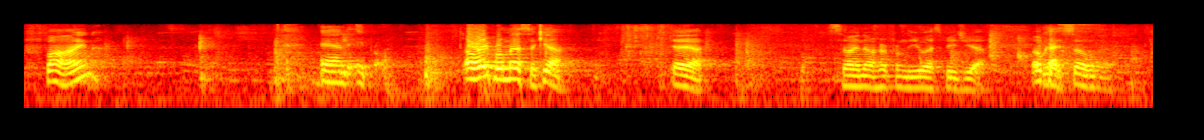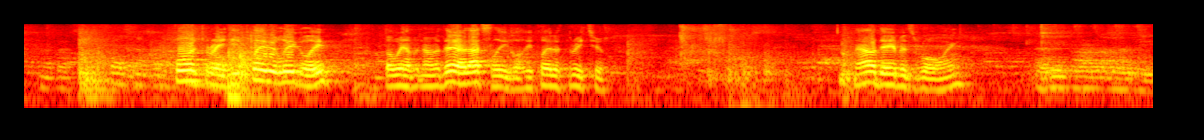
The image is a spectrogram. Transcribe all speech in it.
fine. And April. Oh, April Messick, yeah. Yeah, yeah. So I know her from the USBGF. Okay, Yes. so 4 3. He played illegally, but we have it over there. That's legal. He played a 3 2. Now David's rolling. Any tournament in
